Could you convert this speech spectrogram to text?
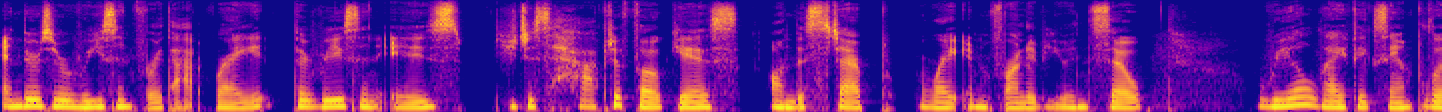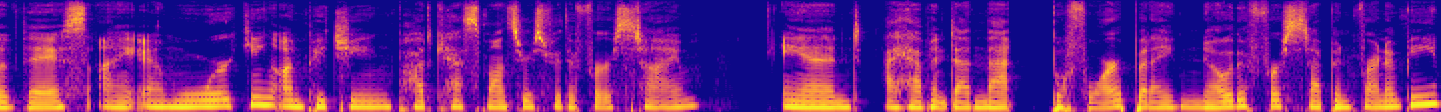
And there's a reason for that, right? The reason is you just have to focus on the step right in front of you. And so, real life example of this, I am working on pitching podcast sponsors for the first time. And I haven't done that before, but I know the first step in front of me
